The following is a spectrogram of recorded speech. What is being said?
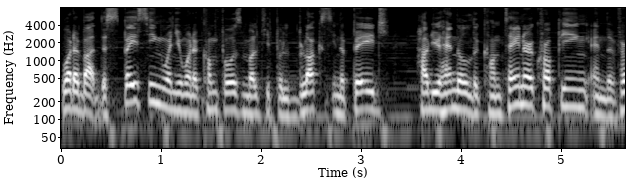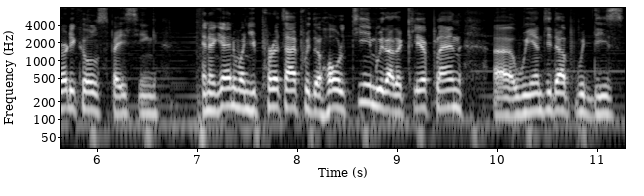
What about the spacing when you want to compose multiple blocks in a page? How do you handle the container cropping and the vertical spacing? And again, when you prototype with the whole team without a clear plan, uh, we ended up with these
